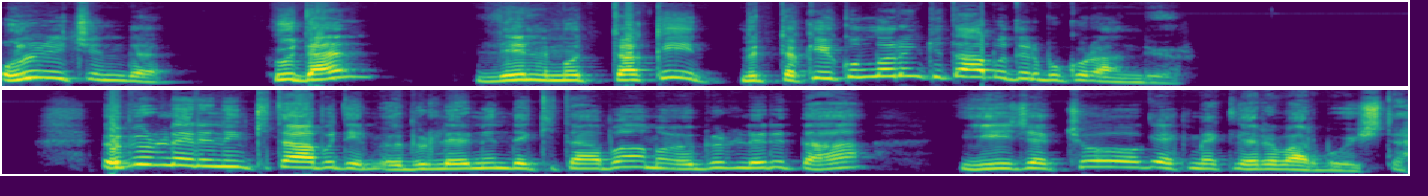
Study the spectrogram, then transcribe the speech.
Onun içinde hüden lil muttakin. Müttaki kulların kitabıdır bu Kur'an diyor. Öbürlerinin kitabı değil. Öbürlerinin de kitabı ama öbürleri daha yiyecek çok ekmekleri var bu işte.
